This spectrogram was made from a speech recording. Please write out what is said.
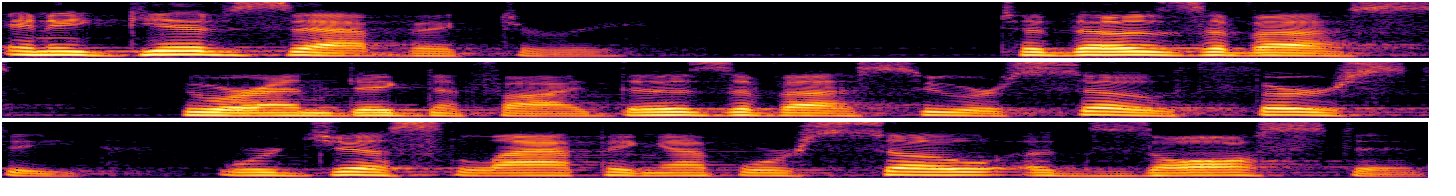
And he gives that victory to those of us who are undignified, those of us who are so thirsty, we're just lapping up, we're so exhausted.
